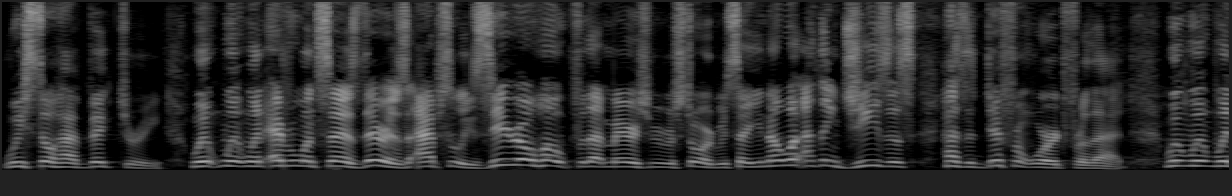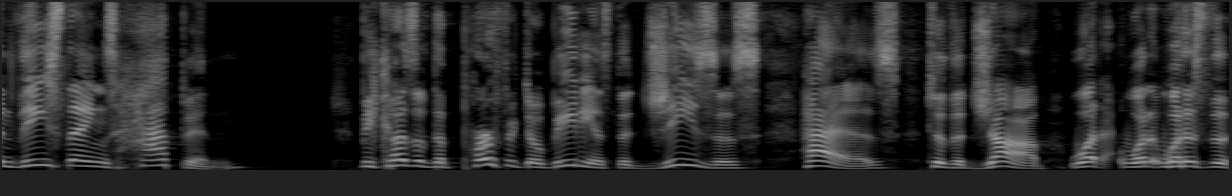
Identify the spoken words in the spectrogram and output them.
we still have victory. When, when, when, everyone says there is absolutely zero hope for that marriage to be restored, we say, you know what? I think Jesus has a different word for that. When, when, when these things happen, because of the perfect obedience that Jesus has to the job. What, what, what does the,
